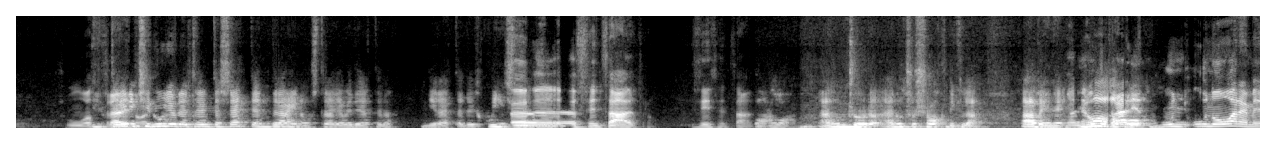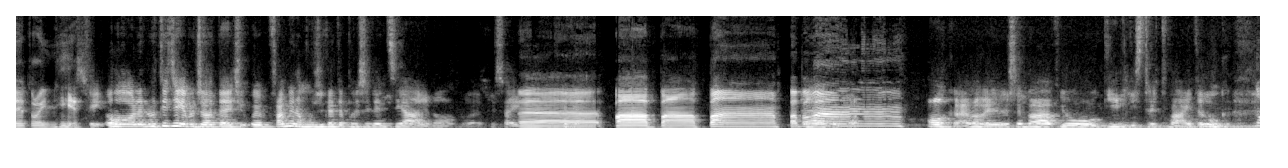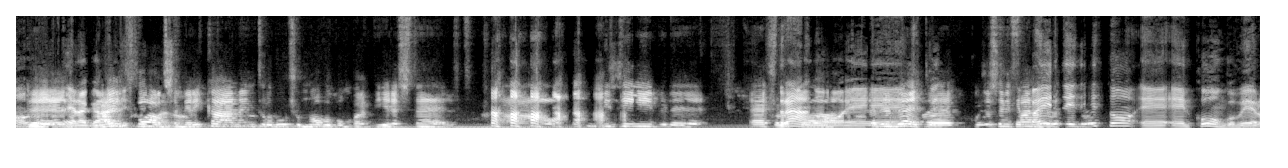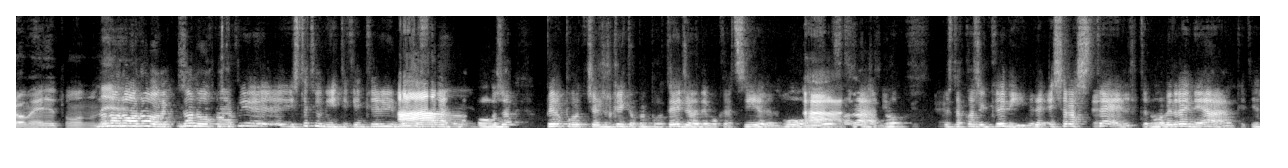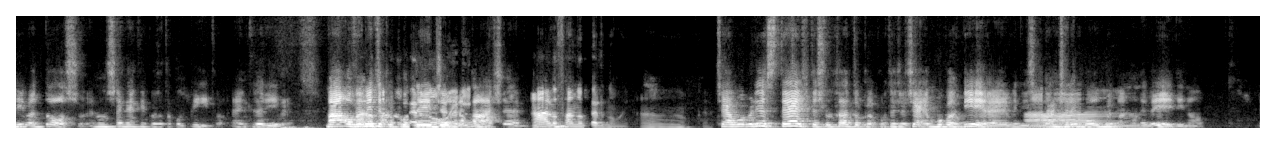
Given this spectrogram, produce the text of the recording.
su il 13 luglio del 37 andrai in Australia a vedertela in diretta del Queensland uh, senz'altro sì, senz'altro wow, wow. Annuncio, annuncio shock di club Va bene, nuovo... un, un'ora e me ne trovo indietro. Sì. Oh, le notizie che faccio a te, eh, fammi una musicetta presidenziale, no? Che sai, uh, pa, pa, pa, pa, pa, eh, Ok, va bene, sembrava più di Street Fighter. Comunque, no, eh, era Air Force no. americana introduce un nuovo bombardiere stealth. Wow, invisibile. Ecco, Strano, è... abbiamo detto, eh, cosa se ne fa? paese hai detto? È, è, il Congo, vero? Detto, no, è... no, no, no, no, no, è gli Stati Uniti che incredibilmente ah. faranno una cosa per, c'è scritto per proteggere la democrazia del mondo, ah, faranno. Sì, sì, sì questa cosa incredibile e sarà stealth, non lo vedrai neanche, ti arriva addosso e non sai neanche cosa ti ha colpito, è incredibile. Ma ovviamente Ma per proteggere per la pace. Eh. Ah, lo fanno per noi. Ah, okay. Cioè, un bombardiere stealth è soltanto per proteggere, cioè è un bombardiere, quindi si ah. lancia le bombe ma non le vedi, no?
